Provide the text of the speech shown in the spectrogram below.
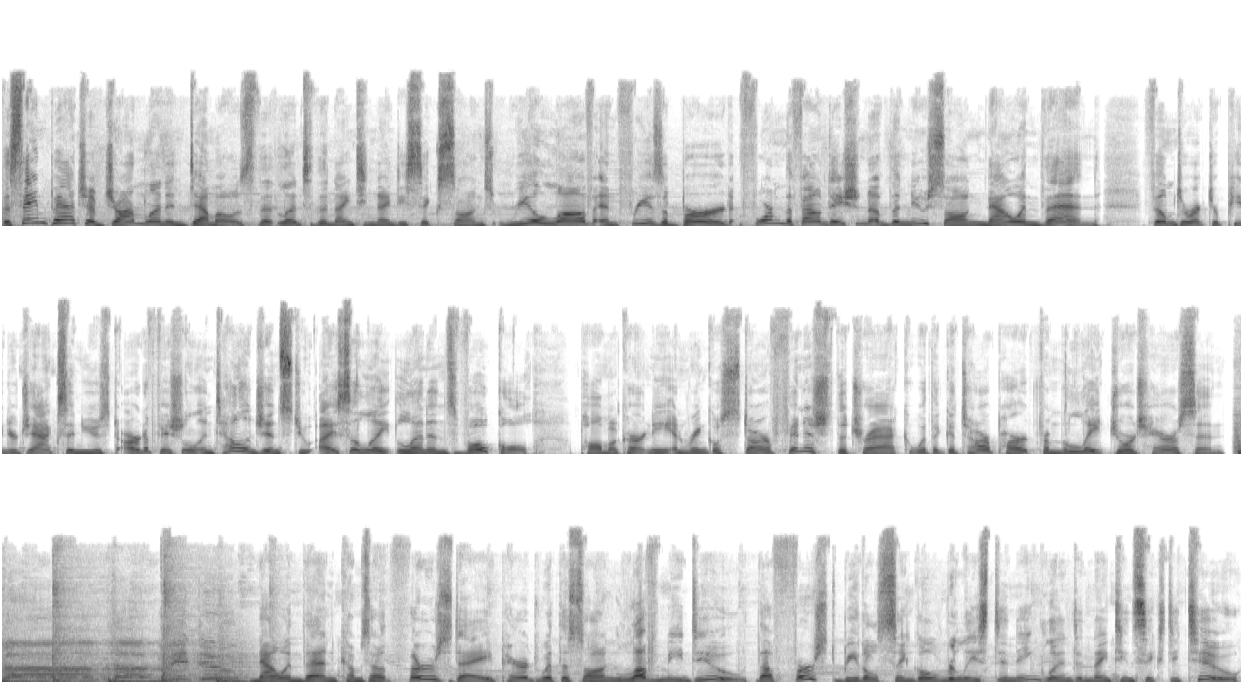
The same batch of John Lennon demos that led to the 1996 songs Real Love and Free as a Bird formed the foundation of the new song Now and Then. Film director Peter Jackson used artificial intelligence to isolate Lennon's vocal. Paul McCartney and Ringo Starr finished the track with a guitar part from the late George Harrison. Love, now and Then comes out Thursday, paired with the song Love Me Do, the first Beatles single released in England in 1962.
